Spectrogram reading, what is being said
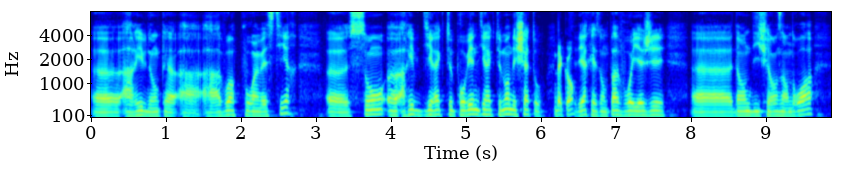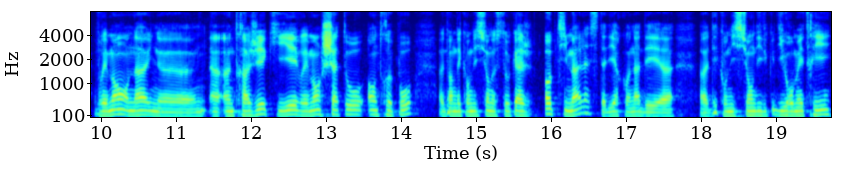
arrivent donc à, à avoir pour investir sont, arrivent direct, proviennent directement des châteaux. D'accord. C'est-à-dire qu'elles n'ont pas voyagé dans différents endroits. Vraiment, on a une, un, trajet qui est vraiment château-entrepôt dans des conditions de stockage optimales, c'est-à-dire qu'on a des, des conditions d'hygrométrie,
